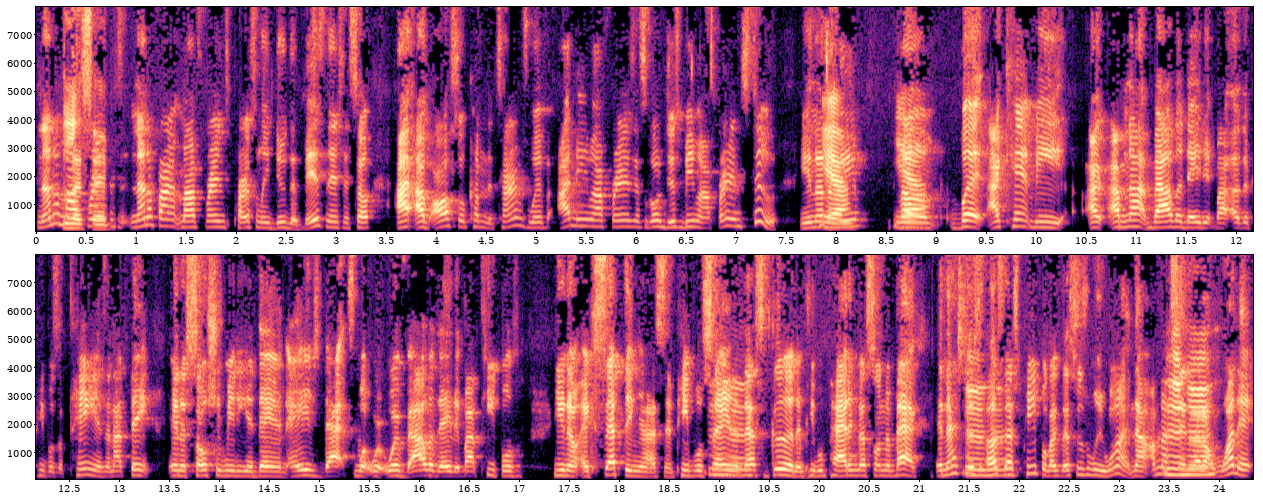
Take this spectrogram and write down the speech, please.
None of my Listen. friends, none of my friends personally do the business, and so I, have also come to terms with I need my friends that's going to just be my friends too. You know what yeah. I mean? Yeah. Um, but I can't be. I, am not validated by other people's opinions, and I think in a social media day and age, that's what we're, we're validated by people you know, accepting us and people saying mm-hmm. that that's good and people patting us on the back. And that's just mm-hmm. us as people. Like, that's just what we want. Now, I'm not mm-hmm. saying that I mm-hmm. don't want it,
